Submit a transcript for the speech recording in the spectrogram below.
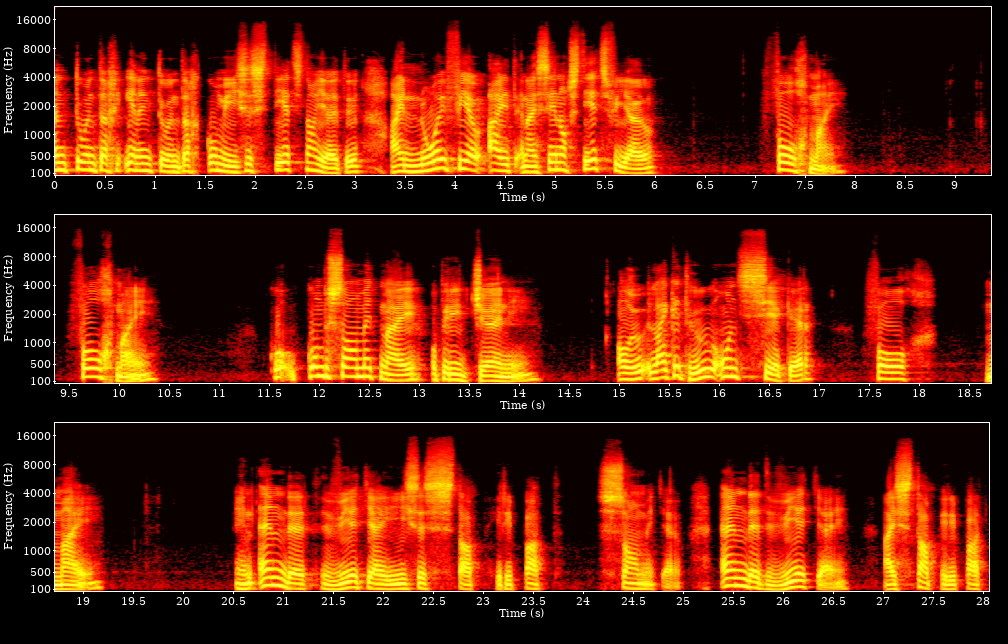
In 2021 kom Jesus steeds na jou toe. Hy nooi vir jou uit en hy sê nog steeds vir jou: "Volg my." Volg my. Kom, kom saam met my op hierdie journey. Al lyk dit hoe onseker volg my. En in dit weet jy Jesus stap hierdie pad saam met jou. In dit weet jy hy stap hierdie pad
